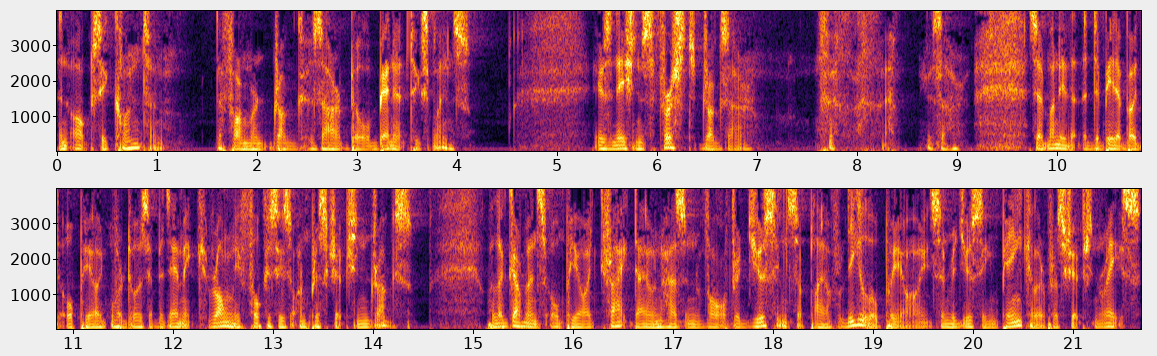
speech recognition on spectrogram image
than OxyContin, the former drug czar Bill Bennett explains. He was the nation's first drug czar. he czar. Said Monday that the debate about the opioid overdose epidemic wrongly focuses on prescription drugs. While the government's opioid crackdown has involved reducing supply of legal opioids and reducing painkiller prescription rates,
